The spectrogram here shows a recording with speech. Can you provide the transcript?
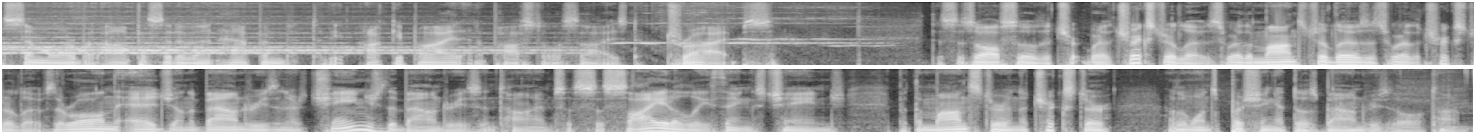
A similar but opposite event happened to the occupied and apostolicized tribes. This is also the tr- where the trickster lives, where the monster lives. It's where the trickster lives. They're all on the edge, on the boundaries, and they've changed the boundaries in time. So societally, things change, but the monster and the trickster are the ones pushing at those boundaries all the time.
